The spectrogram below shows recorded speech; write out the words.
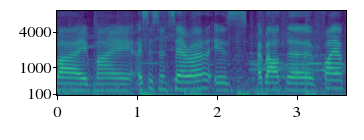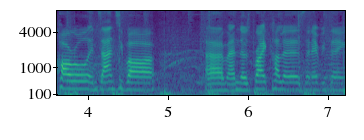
by my assistant Sarah, is about the fire coral in Zanzibar um, and those bright colors and everything.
